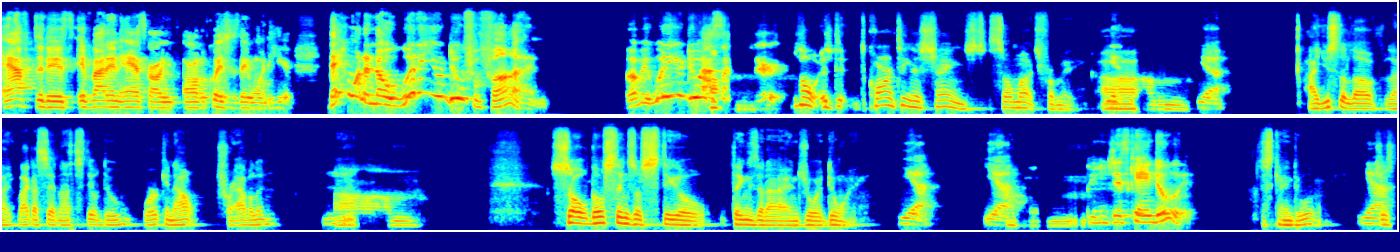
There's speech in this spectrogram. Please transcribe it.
after this if I didn't ask all, all the questions they want to hear. They want to know what do you do for fun? I mean, what do you do outside of church? No, it, quarantine has changed so much for me. Yeah. Um, Yeah. I used to love, like like I said, and I still do, working out, traveling. Mhm. Um, so those things are still things that I enjoy doing. yeah. Yeah. Um, But you just can't do it. just can't do it. Yeah. Just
